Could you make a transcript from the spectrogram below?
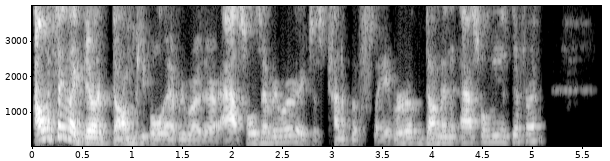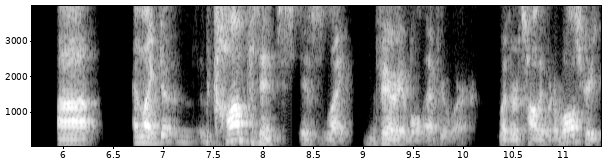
I would say like there are dumb people everywhere, there are assholes everywhere. It just kind of the flavor of dumb and asshole is different. Uh, and like the, the competence is like variable everywhere, whether it's Hollywood or Wall Street.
